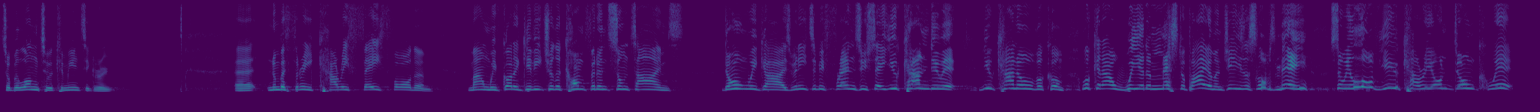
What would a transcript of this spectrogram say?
So belong to a community group. Uh, number three, carry faith for them. Man, we've got to give each other confidence sometimes. Don't we, guys? We need to be friends who say, You can do it. You can overcome. Look at how weird and messed up I am, and Jesus loves me, so he'll love you. Carry on. Don't quit.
